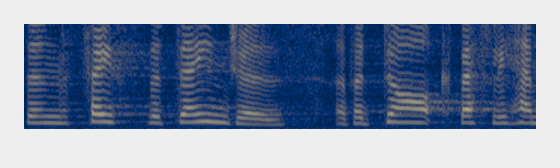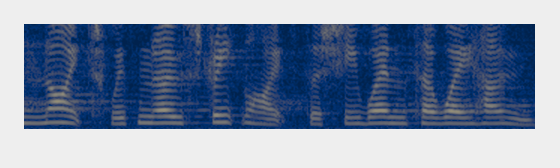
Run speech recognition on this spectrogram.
than face the dangers of a dark Bethlehem night with no streetlights as she wends her way home.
